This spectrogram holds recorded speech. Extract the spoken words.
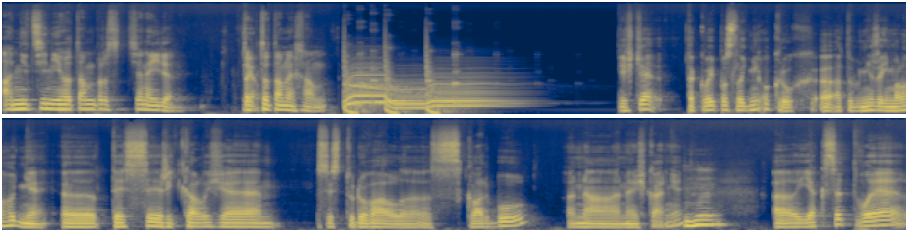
a nic jiného tam prostě nejde. Tak jo. to tam nechám. Ještě takový poslední okruh, eh, a to by mě zajímalo hodně. Eh, ty jsi říkal, že jsi studoval skladbu na, na ješkárně. Mm-hmm. Jak se tvoje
